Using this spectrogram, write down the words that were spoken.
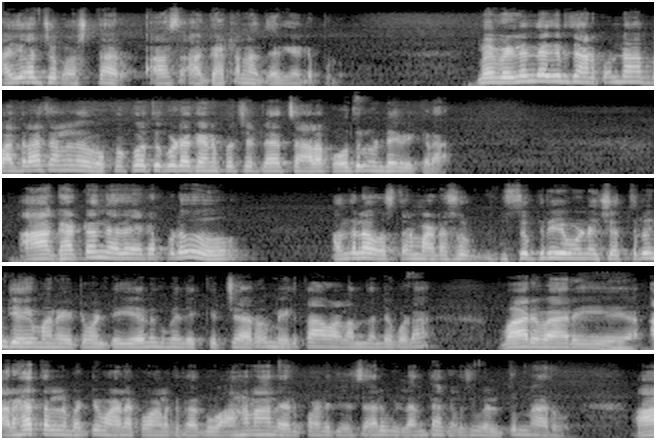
అయోధ్యకు వస్తారు. ఆ ఆ ఘటన జరిగేటప్పుడు. మేము వెళ్ళిన దగ్గర నుంచి అనుకుంటా భద్రాచలంలో ఒక్క కోతి కూడా కనిపించట్లేదు. చాలా కోతులు ఉండేవి ఇక్కడ. ఆ ఘట్టం చదివేటప్పుడు అందులో వస్తారన్నమాట. సు సుగ్రీవుని శత్రుని చేయమనేటువంటి ఏనుగు మీద ఎక్కించారు మిగతా వాళ్ళందరినీ కూడా వారి వారి అర్హతలను బట్టి వాళ్ళకి వాళ్ళకి తగ్గ వాహనాలు ఏర్పాటు చేశారు. వీళ్ళంతా కలిసి వెళ్తున్నారు. ఆ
